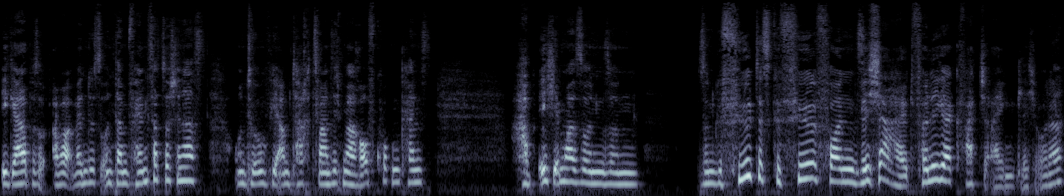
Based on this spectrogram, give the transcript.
egal, aber wenn du es unterm Fenster zu stehen hast und du irgendwie am Tag 20 Mal raufgucken kannst, habe ich immer so ein, so ein so ein gefühltes Gefühl von Sicherheit. Völliger Quatsch eigentlich, oder?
